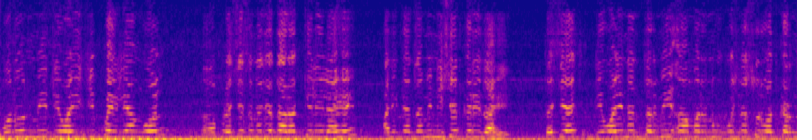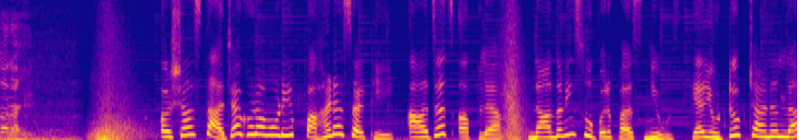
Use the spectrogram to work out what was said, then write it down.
म्हणून मी दिवाळीची पहिली अंघोळ प्रशासनाच्या दारात केलेली आहे आणि त्याचा मी निषेध करीत आहे. तसेच दिवाळीनंतर मी अमरण उपोषणा सुरुवात करणार आहे. अशाच ताज्या घडामोडी पाहण्यासाठी आजच आपल्या नांदणी सुपरफास्ट न्यूज या यूट्यूब चॅनलला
